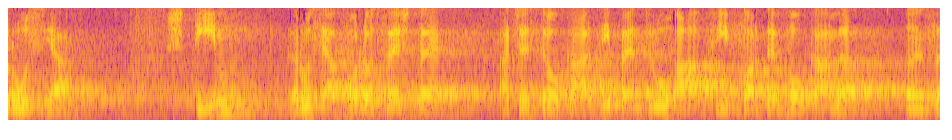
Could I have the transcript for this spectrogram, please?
Rusia. Știm că Rusia folosește aceste ocazii pentru a fi foarte vocală, însă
